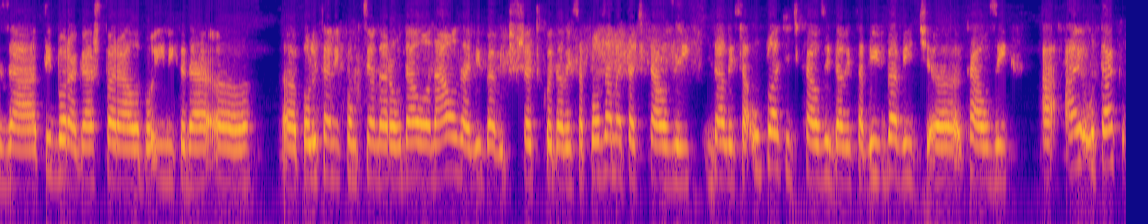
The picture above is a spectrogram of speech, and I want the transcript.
za Tibora Gašpara alebo iných teda uh, policajných funkcionárov dalo naozaj vybaviť všetko. Dali sa pozametať kauzy, dali sa uplatiť kauzy, dali sa vybaviť kauzy. A aj u tak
